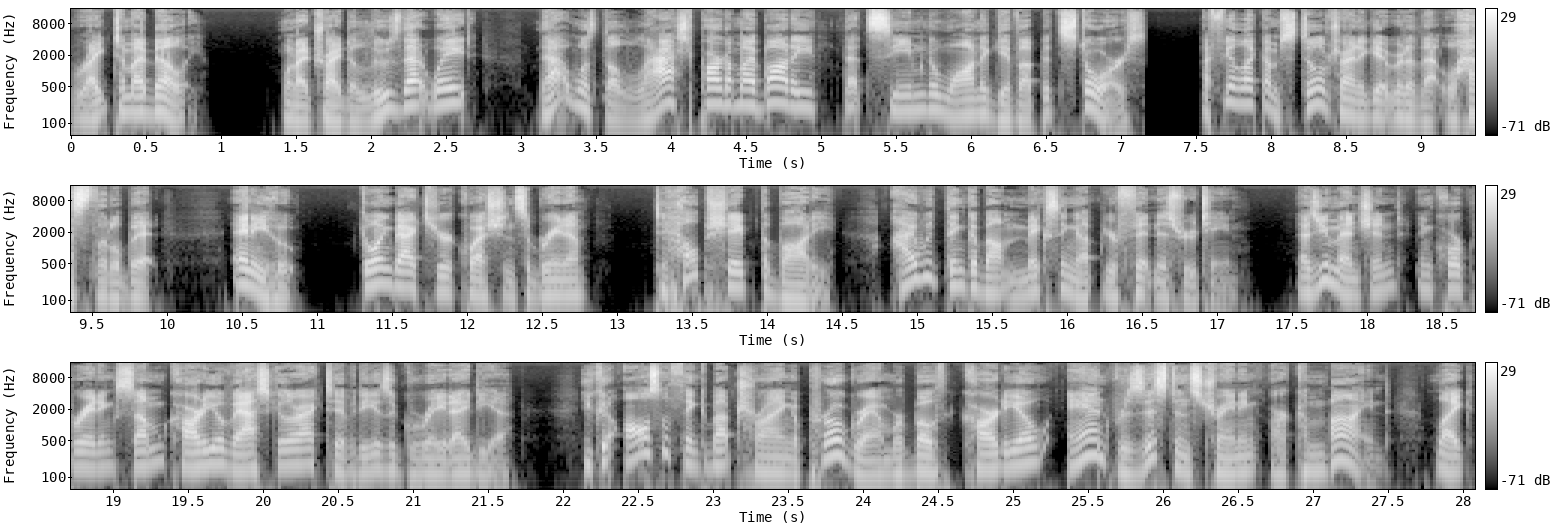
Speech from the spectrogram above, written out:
Right to my belly. When I tried to lose that weight, that was the last part of my body that seemed to want to give up its stores. I feel like I'm still trying to get rid of that last little bit. Anywho, going back to your question, Sabrina, to help shape the body, I would think about mixing up your fitness routine. As you mentioned, incorporating some cardiovascular activity is a great idea. You could also think about trying a program where both cardio and resistance training are combined, like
